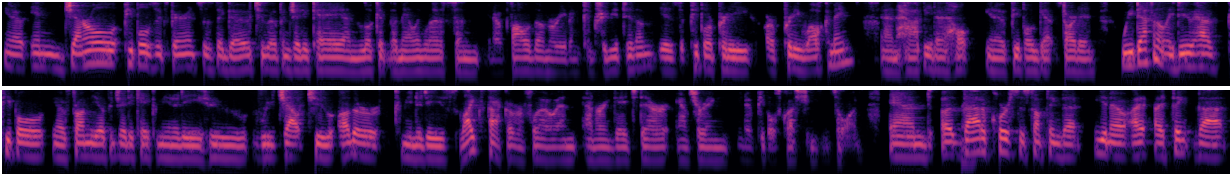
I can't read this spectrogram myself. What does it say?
you know, in general, people's experience as they go to OpenJDK and look at the mailing lists and you know follow them or even contribute to them is that people are pretty are pretty welcoming and happy to help you know people get started. We definitely do have people you know from the OpenJDK community who reach out to other communities like Stack Overflow and, and are engaged there answering you know people's questions and so on. And uh, that of course is something that you know I, I think that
